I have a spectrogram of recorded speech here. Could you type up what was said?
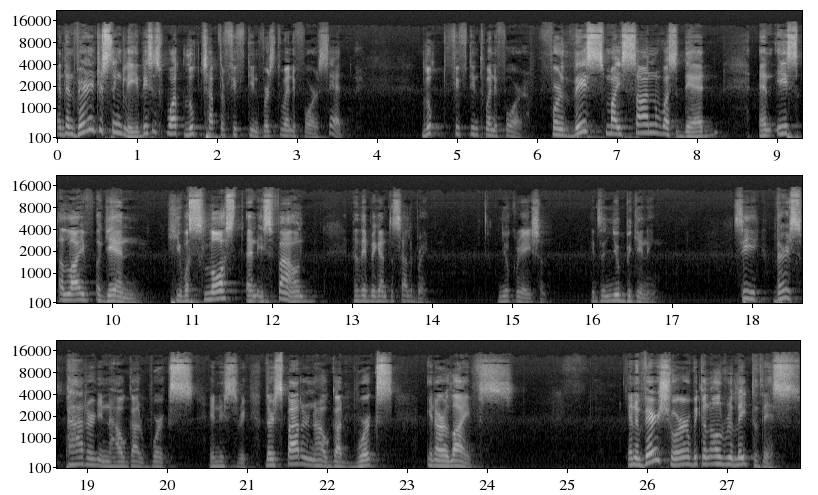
And then, very interestingly, this is what Luke chapter 15, verse 24 said. Luke 15, 24. For this my son was dead and is alive again. He was lost and is found, and they began to celebrate. New creation. It's a new beginning. See, there's pattern in how God works in history. There's pattern in how God works in our lives. And I'm very sure we can all relate to this.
